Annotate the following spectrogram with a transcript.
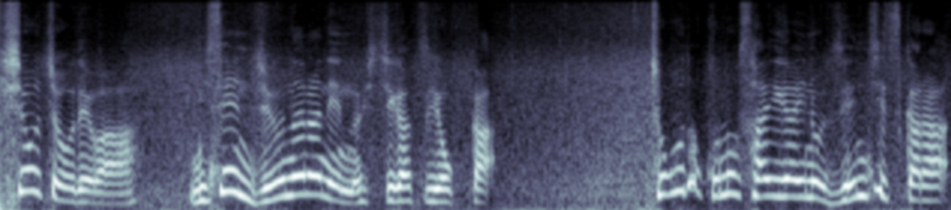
気象庁では2017年の7月4日ちょうどこの災害の前日から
